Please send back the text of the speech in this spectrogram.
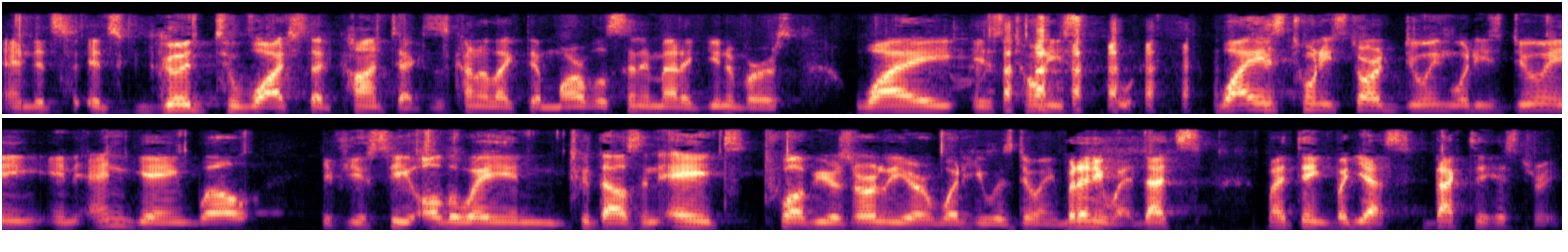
and it's it's good to watch that context. It's kind of like the marvel cinematic universe. Why is tony why is tony stark doing what he's doing in endgame? Well if you see all the way in 2008 12 years earlier what he was doing. But anyway that's my thing but yes back to history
